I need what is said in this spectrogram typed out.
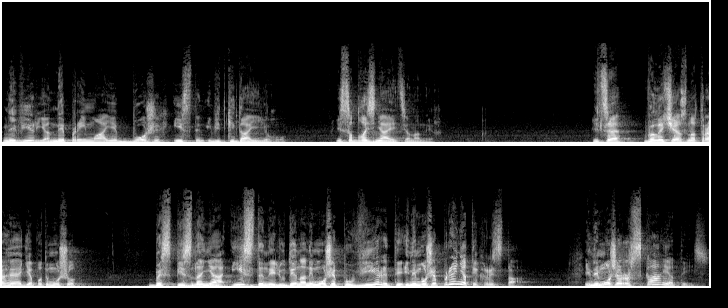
Невір'я не приймає Божих істин і відкидає його, і соблазняється на них. І це величезна трагедія, тому що без пізнання істини людина не може повірити і не може прийняти Христа, і не може розкаятись.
